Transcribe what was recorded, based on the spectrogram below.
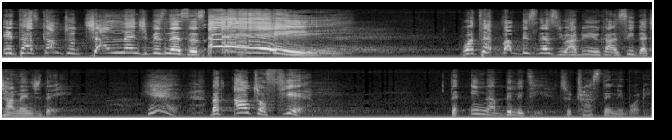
It has come to challenge businesses. Hey! Whatever business you are doing, you can see the challenge there. Yeah. But out of fear, the inability to trust anybody,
